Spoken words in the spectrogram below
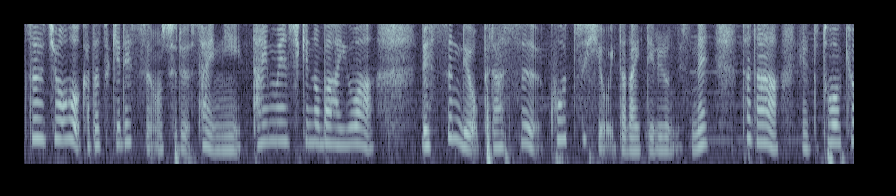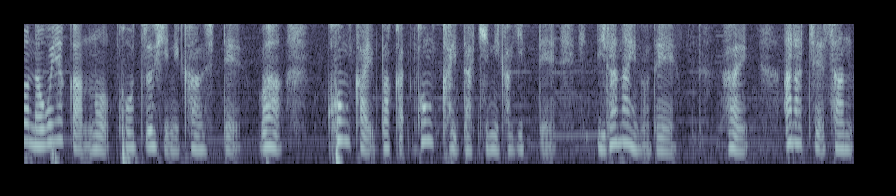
通常片付けレッスンをする際に対面式の場合はレッスン料プラス交通費を頂いているんですね。ただ、えっと、東京名古屋間の交通費に関しては今回ばか今回だけに限っていらないのではい。アラチェさん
